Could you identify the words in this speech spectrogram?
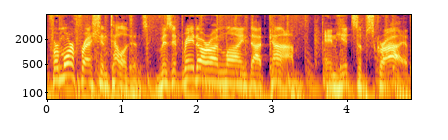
For more fresh intelligence, visit radaronline.com and hit subscribe.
